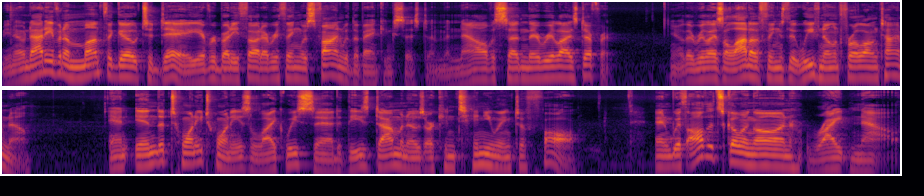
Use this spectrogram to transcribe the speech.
You know, not even a month ago today, everybody thought everything was fine with the banking system, and now all of a sudden they realize different. You know, they realize a lot of the things that we've known for a long time now. And in the 2020s, like we said, these dominoes are continuing to fall. And with all that's going on right now,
